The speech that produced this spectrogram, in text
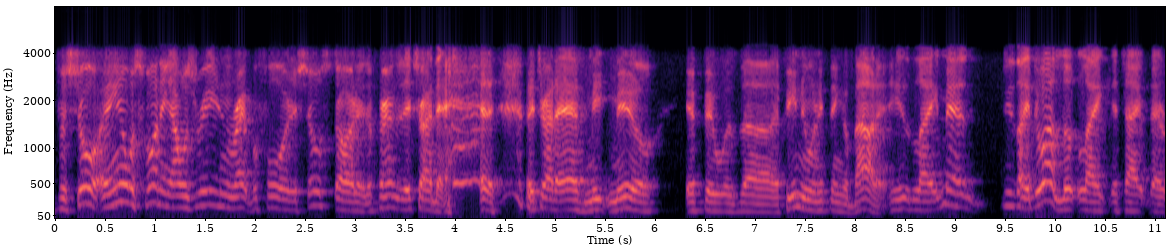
for sure. And you know what's funny? I was reading right before the show started. Apparently, they tried to they tried to ask Meek Mill if it was uh if he knew anything about it. He was like, man, he's like, do I look like the type that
